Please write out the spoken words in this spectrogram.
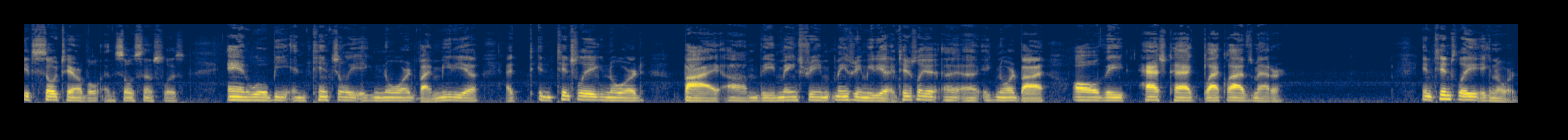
It's so terrible and so senseless and will be intentionally ignored by media, intentionally ignored by um, the mainstream mainstream media, intentionally uh, uh, ignored by all the hashtag Black Lives Matter, intentionally ignored,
